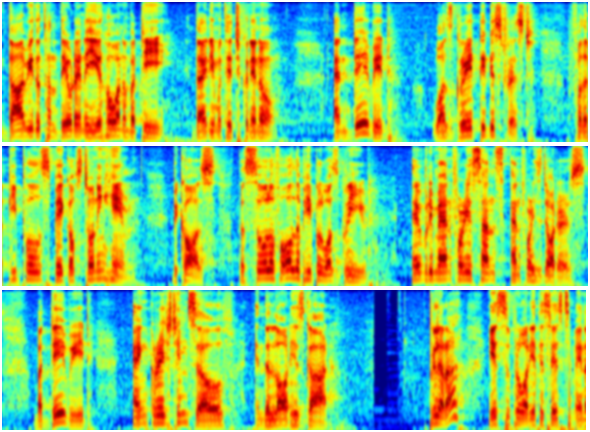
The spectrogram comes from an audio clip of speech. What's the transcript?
దావీదు తన దేవుడైన యెహోవాను బట్టి ధైర్యము తెచ్చుకునేను and David was greatly distressed for the people spake of stoning him because the soul of all the people was grieved every man for his sons and for his daughters but David encouraged himself in the Lord his God ప్రిలరా యేసు ప్రభువారి అతి శ్రేష్టమైన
